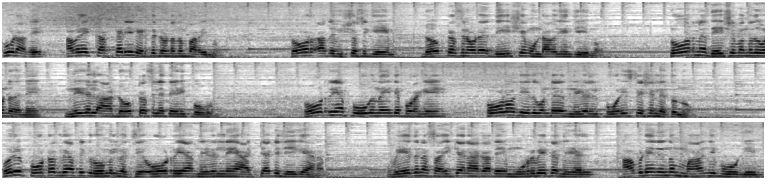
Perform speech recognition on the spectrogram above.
കൂടാതെ അവരെ കസ്റ്റഡിയിൽ എടുത്തിട്ടുണ്ടെന്നും പറയുന്നു. തോർ അത് വിശ്വസിക്കുകയും ഡോക്ടേഴ്സിനോട് ദേഷ്യം ഉണ്ടാവുകയും ചെയ്യുന്നു. തോറിന് ദേഷ്യം വന്നതുകൊണ്ട് തന്നെ നിഴൽ ആ ഡോക്ടേഴ്സിനെ തേടി പോകും. ഓഡ്രിയ പോകുന്നതിന്റെ പുറകെ ഫോളോ ചെയ്തുകൊണ്ട് നിഴൽ പോലീസ് സ്റ്റേഷനിൽ എത്തുന്നു. ഒരു ഫോട്ടോഗ്രാഫിക് റൂമിൽ വെച്ച് ഓഡ്രിയ നിഴലിനെ അറ്റാക്ക് ചെയ്യുകയാണ്. വേദന സഹിക്കാനാകാതെ മുറിവേറ്റ നിഴൽ അവിടെ നിന്നും മാഞ്ഞു പോവുകയും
